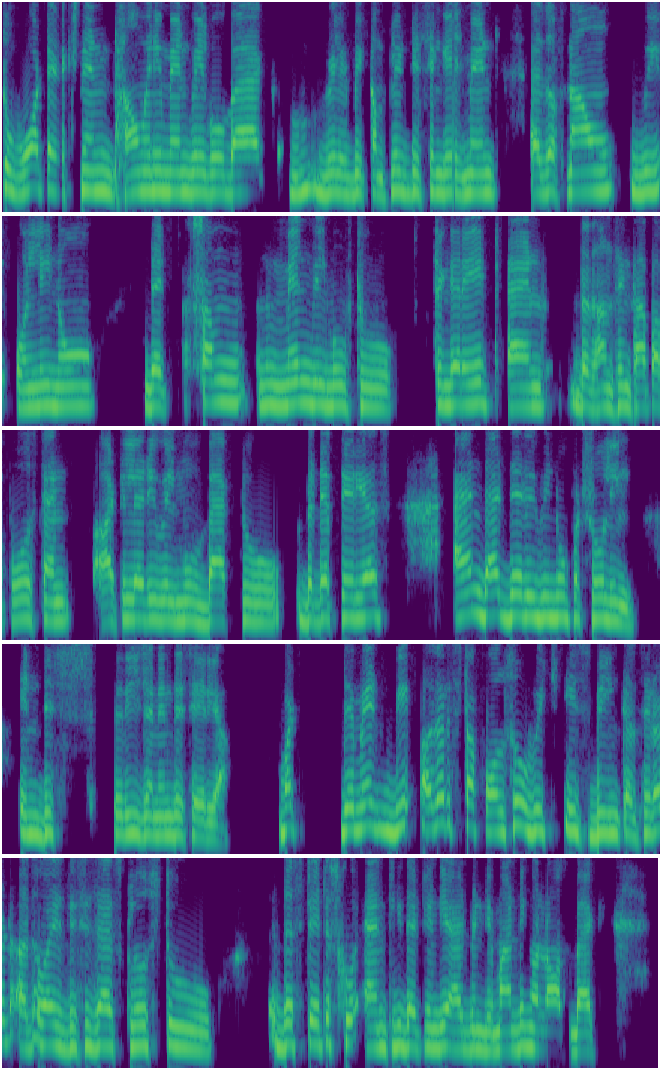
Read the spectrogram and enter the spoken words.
to what extent how many men will go back will it be complete disengagement? As of now we only know that some men will move to finger 8 and the Dhan Singh Thapa post and artillery will move back to the depth areas and that there will be no patrolling in this region in this area. But there may be other stuff also which is being considered. Otherwise this is as close to the status quo ante that india had been demanding on north back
